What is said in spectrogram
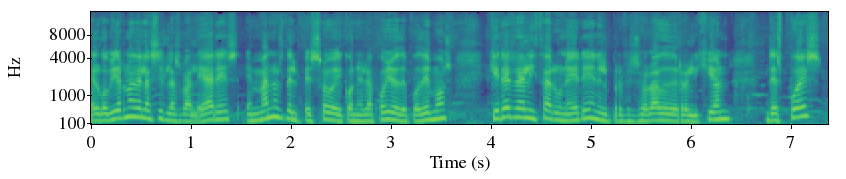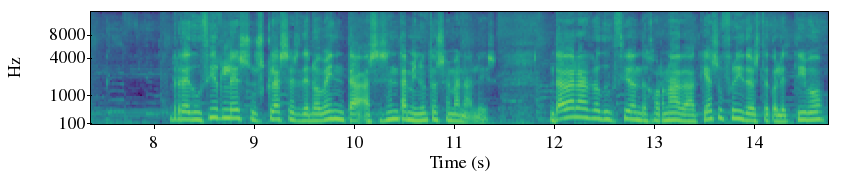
El gobierno de las Islas Baleares, en manos del PSOE con el apoyo de Podemos, quiere realizar un ERE en el profesorado de religión después reducirles sus clases de 90 a 60 minutos semanales. Dada la reducción de jornada que ha sufrido este colectivo,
